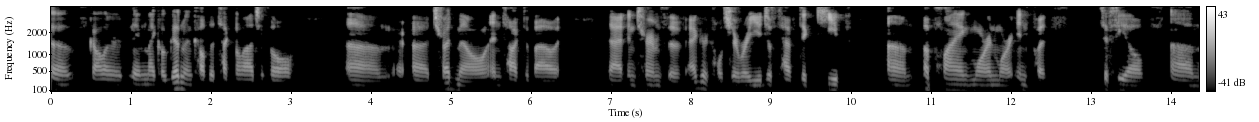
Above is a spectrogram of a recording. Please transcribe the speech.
a, a, scholar named Michael Goodman called the technological um, uh, treadmill and talked about that in terms of agriculture where you just have to keep um, applying more and more inputs to fields um,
